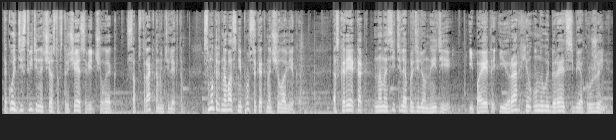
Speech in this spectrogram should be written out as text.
Такое действительно часто встречается, ведь человек с абстрактным интеллектом смотрит на вас не просто как на человека, а скорее как на носителя определенной идеи. И по этой иерархии он и выбирает себе окружение.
